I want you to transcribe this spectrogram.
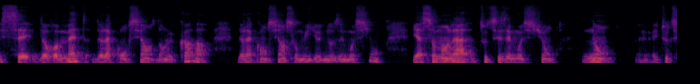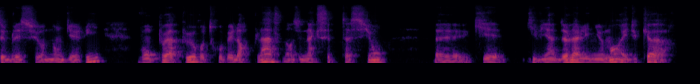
c'est de remettre de la conscience dans le corps, de la conscience au milieu de nos émotions. Et à ce moment-là, toutes ces émotions non euh, et toutes ces blessures non guéries vont peu à peu retrouver leur place dans une acceptation euh, qui, est, qui vient de l'alignement et du cœur.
